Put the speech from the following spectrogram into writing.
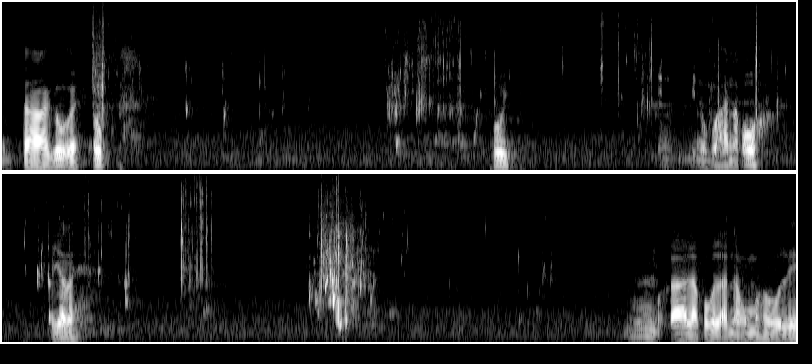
Nagtago eh. Oops. Uy. Binubuhan ako. Ayan eh. Hmm, akala ko wala na akong mahuli.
